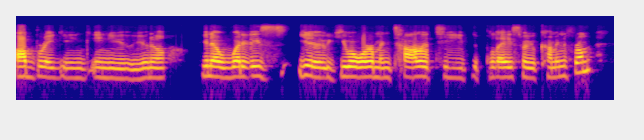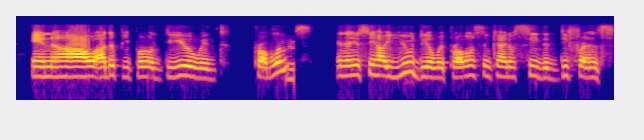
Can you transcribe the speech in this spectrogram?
upbringing in you you know? You know what is you know your mentality the place where you're coming from and how other people deal with problems. Mm-hmm. and then you see how you deal with problems and kind of see the difference.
